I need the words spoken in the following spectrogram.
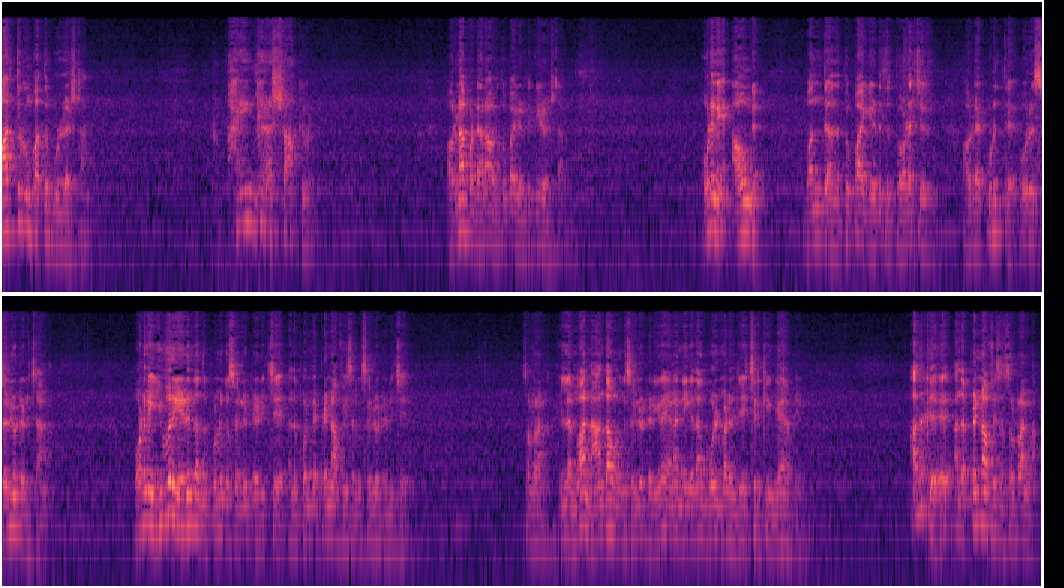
பத்துக்கும் பத்து புல் அடிச்சிட்டாங்க பயங்கர ஷாக் இவர். அவர் என்ன பண்ணாரோ அவர் துப்பாக்கி எடுத்து கீழே வச்சிட்டார். உடனே அவங்க வந்து அந்த துப்பாக்கி எடுத்து தொடச்சி அவர்கிட்ட கொடுத்து ஒரு செல்யூட் அடித்தாங்க உடனே இவர் எழுந்து அந்த பொண்ணுக்கு சொல்யூட் அடிச்சு அந்த பொண்ணு பெண் ஆஃபீஸருக்கு சொல்யூட் அடிச்சு சொல்கிறாங்க இல்லைம்மா நான் தான் உனக்கு சொல்யூட் அடிக்கிறேன். ஏன்னா நீங்கள் தான் கோல்டு மெடல் ஜெயிச்சிருக்கீங்க அப்படின்னு. அதுக்கு அந்த பெண் ஆஃபீஸர் சொல்கிறாங்களாம்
